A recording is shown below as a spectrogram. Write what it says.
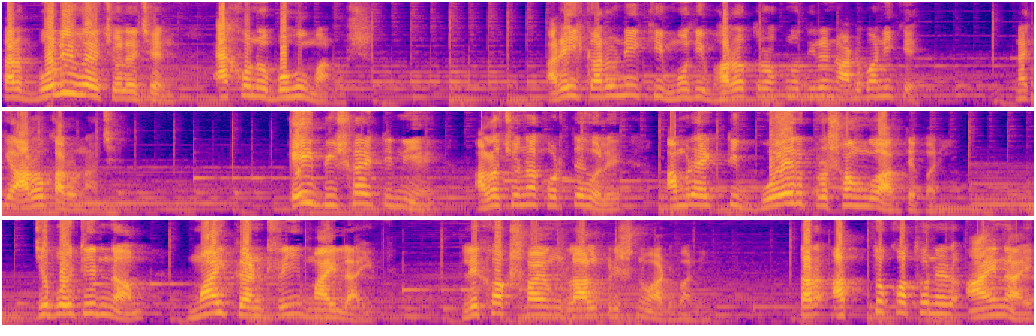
তার বলি হয়ে চলেছেন এখনও বহু মানুষ। আর এই কারণেই কি মোদী ভারতরত্ন দিলেন আডবাণীকে? নাকি আরও কারণ আছে? এই বিষয়টি নিয়ে আলোচনা করতে হলে আমরা একটি বইয়ের প্রসঙ্গ আনতে পারি। যে বইটির নাম মাই কান্ট্রি, মাই লাইফ। লেখক স্বয়ং লালকৃষ্ণ আডবাণী। তার আত্মকথনের আয়নায়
